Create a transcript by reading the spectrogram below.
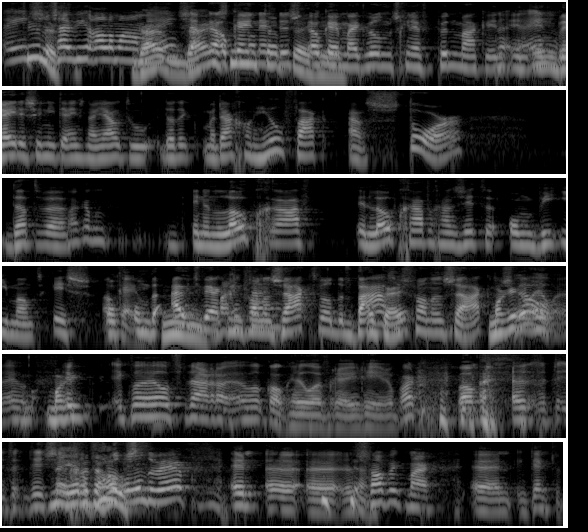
Eens? Tuurlijk. Zijn we hier allemaal Daar- mee eens? ja, Oké, nee, dus, maar ik wil misschien even een punt maken in, in, in brede zin niet eens naar jou toe, dat ik me daar gewoon heel vaak aan stoor dat we in een loopgraaf in loopgraven gaan zitten om wie iemand is. Of om de Hmm. Uitwerking van daar- een zaak, terwijl de basis van een zaak Mag dus ik- wel... Heel- heel- Mag ik, ik wil heel even daar eh, wil ik ook heel even reageren, Bart. Want eh, het- het- dit is Nee, een gevoelig onderwerp. En eh, eh, dat snap ik, maar en ik denk dat,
